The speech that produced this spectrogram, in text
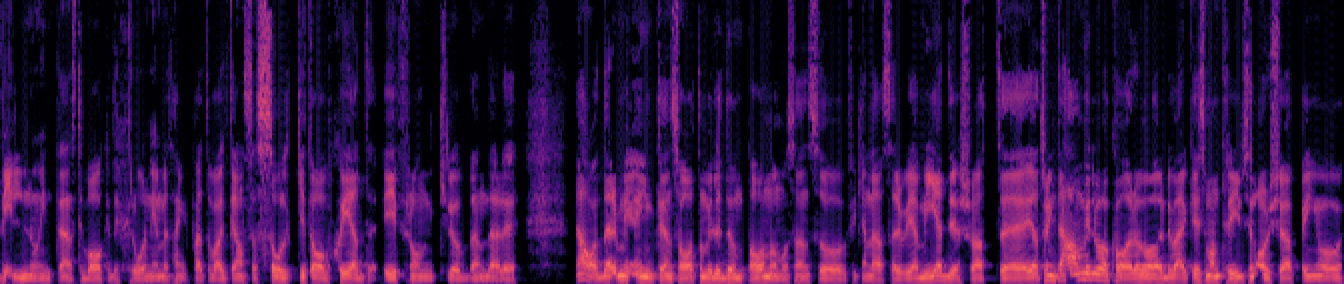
vill nog inte ens tillbaka till Groningen med tanke på att det var ett ganska solkigt avsked ifrån klubben där det Ja, där de egentligen sa att de ville dumpa honom och sen så fick han läsa det via medier. Så att, eh, jag tror inte han vill vara kvar och det verkar som att han trivs i Norrköping. Och,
